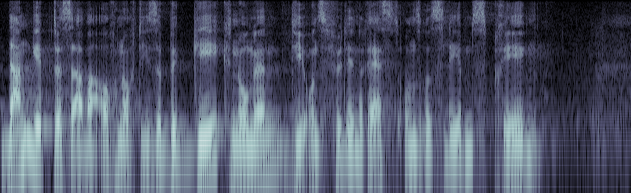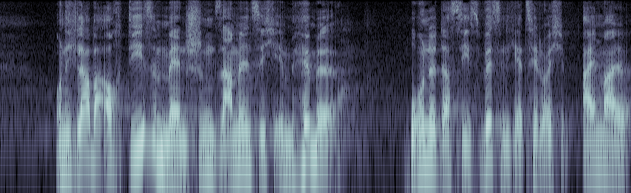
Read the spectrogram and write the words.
dann gibt es aber auch noch diese Begegnungen, die uns für den Rest unseres Lebens prägen. Und ich glaube, auch diese Menschen sammeln sich im Himmel, ohne dass sie es wissen. Ich erzähle euch einmal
